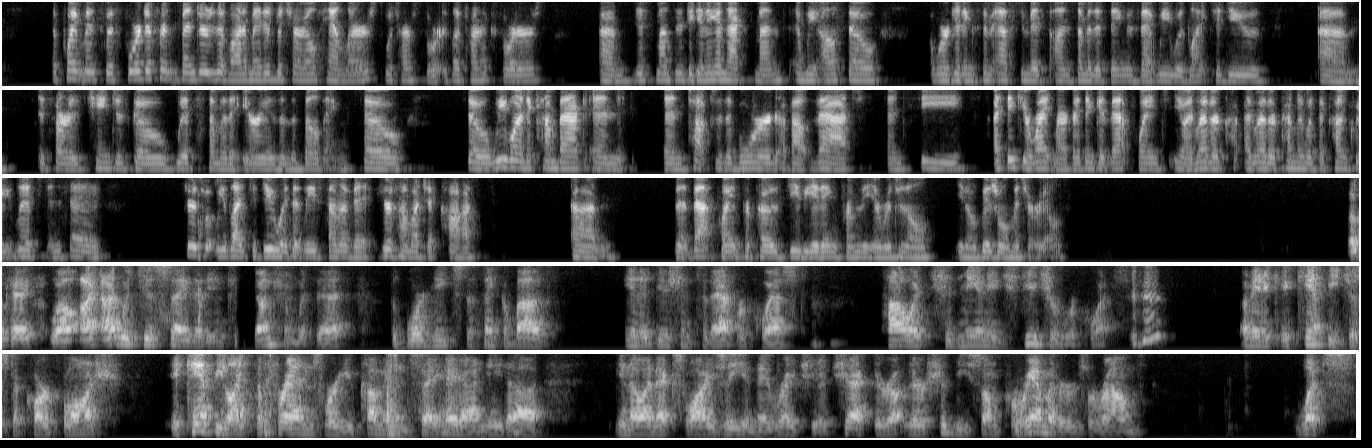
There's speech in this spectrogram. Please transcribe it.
appointments with four different vendors of automated materials handlers, which are sort, electronic sorters, um, this month, the beginning of next month. And we also, we're getting some estimates on some of the things that we would like to do um, as far as changes go with some of the areas in the building. So, so we wanted to come back and and talk to the board about that and see. I think you're right, Mark. I think at that point, you know, I'd rather I'd rather come in with a concrete list and say, here's what we'd like to do with at least some of it. Here's how much it costs. Um, at that point, proposed deviating from the original, you know, visual materials. Okay, well, I, I would just say that in conjunction with that, the board needs to think about, in addition to that request, how it should manage future requests. Mhm. I mean, it, it can't be just a carte blanche. It can't be like the friends where you come in and say, hey, I need a, you know, an XYZ and they write you a check. There, there should be some parameters around what's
